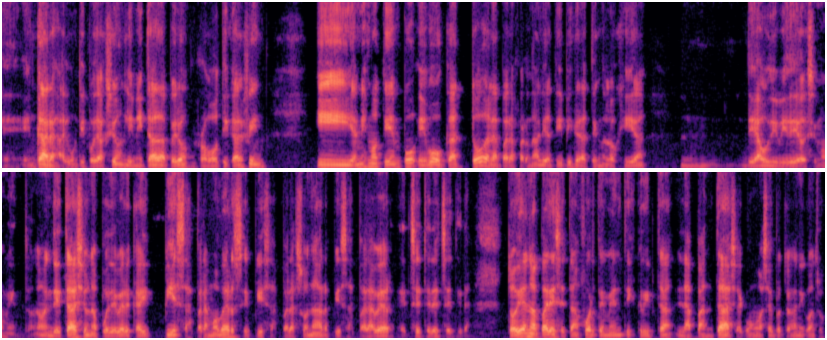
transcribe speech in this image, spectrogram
eh, encara algún tipo de acción limitada pero robótica al fin y al mismo tiempo evoca toda la parafernalia típica de la tecnología de audio y video de ese momento. En detalle uno puede ver que hay piezas para moverse, piezas para sonar, piezas para ver, etcétera, etcétera. Todavía no aparece tan fuertemente inscripta la pantalla como va a ser protagónico en otros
